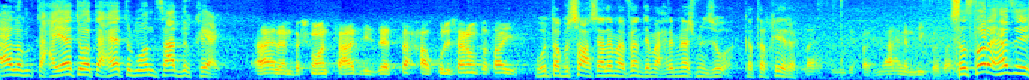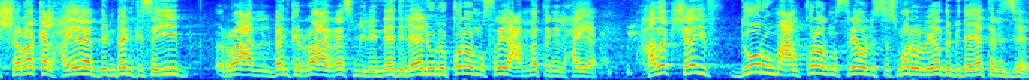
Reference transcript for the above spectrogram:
أهلا تحياتي وتحيات المهندس عادل القيعي. أهلا باشمهندس عادلي إزاي الصحة؟ وكل سنة وأنت طيب. وأنت بالصحه والسلامه يا فندم ما حرمناش من ذوقك كتر خيرك. الله يخليك يا فندم. أهلا بيك يا فندم. أستاذ طارق هذه الشراكة الحقيقة بين بنك سيب الراعي البنك الراعي الرسمي للنادي الأهلي وللكرة المصرية عامة الحقيقة حضرتك شايف دوره مع الكرة المصرية والاستثمار الرياضي بداية إزاي؟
